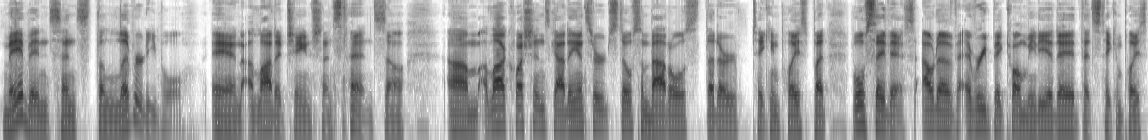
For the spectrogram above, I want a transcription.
may have been since the Liberty Bowl, and a lot had changed since then. So um, a lot of questions got answered. Still some battles that are taking place, but we'll say this: out of every Big 12 media day that's taken place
